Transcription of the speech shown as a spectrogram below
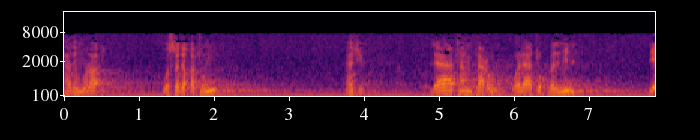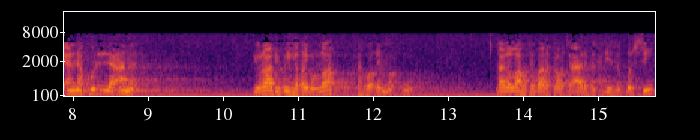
هذا مرائي وصدقته أجب لا تنفعه ولا تقبل منه لأن كل عمل يراد به غير الله فهو غير مقبول. قال الله تبارك وتعالى في الحديث القدسي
